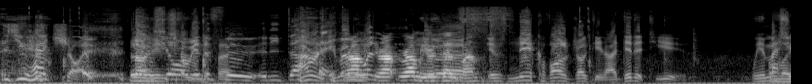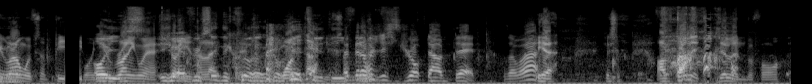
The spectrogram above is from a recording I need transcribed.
Did you headshot it? No, I he shot shot me in in the the foot. boot and he died. Aaron, you remember Ram, when Ram, Ram, you're you, a dead man. It was near Kavala drug dealer. I did it to you. We were Oh my messing God. around with some people. And Oh, you're running away. I s- shot you you in the ever leg. seen the and it quote? just one Did tap you you. do- And then I just dropped down dead. I was like, what? Yeah. Just, I've done it to Dylan before.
